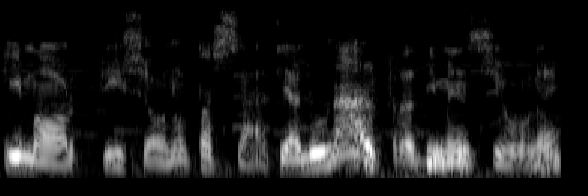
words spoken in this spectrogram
i morti sono passati ad un'altra dimensione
